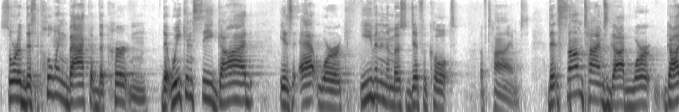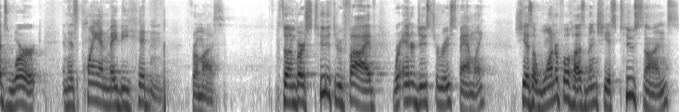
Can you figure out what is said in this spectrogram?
sort of this pulling back of the curtain that we can see God is at work even in the most difficult of times. That sometimes God work, God's work and his plan may be hidden from us. So in verse 2 through 5, we're introduced to Ruth's family. She has a wonderful husband. She has two sons.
